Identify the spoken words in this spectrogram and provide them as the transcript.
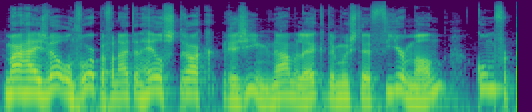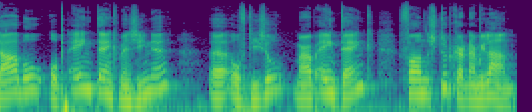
maar hij is wel ontworpen vanuit een heel strak regime. Namelijk, er moesten vier man comfortabel op één tank benzine, eh, of diesel, maar op één tank, van Stuttgart naar Milaan.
